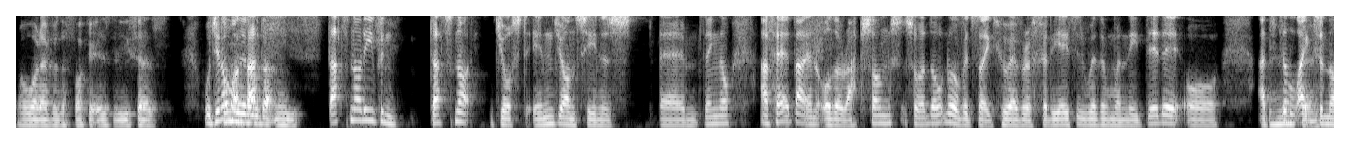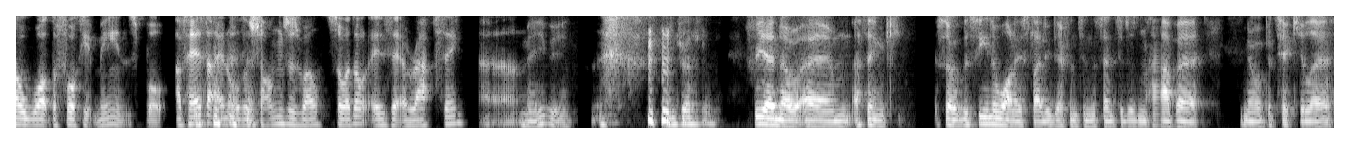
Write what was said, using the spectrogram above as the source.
or whatever the fuck it is that he says. Well, do you know what? know That's, that means. that's not even. That's not just in John Cena's um, thing though. I've heard that in other rap songs, so I don't know if it's like whoever affiliated with him when they did it, or I'd still like to know what the fuck it means. But I've heard that in other songs as well, so I don't. Is it a rap thing? Uh, Maybe. Interesting. But yeah, no. Um, I think so. The Cena one is slightly different in the sense it doesn't have a you know a particular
